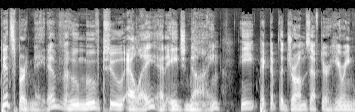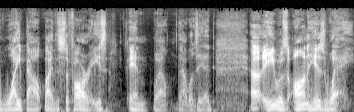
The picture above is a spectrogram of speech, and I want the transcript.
Pittsburgh native who moved to LA at age nine, he picked up the drums after hearing Wipeout by the Surfaris, and, well, that was it. Uh, he was on his way.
